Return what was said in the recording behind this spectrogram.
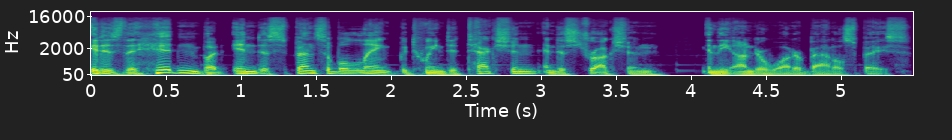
It is the hidden but indispensable link between detection and destruction in the underwater battle space.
